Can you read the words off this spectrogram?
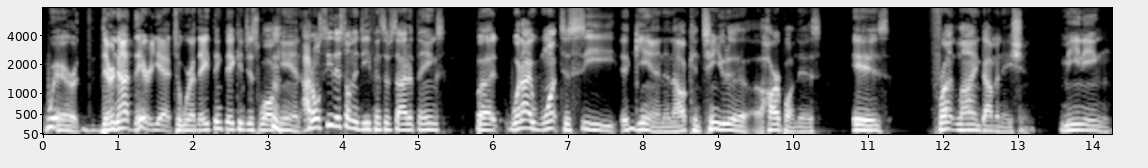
where they're not there yet to where they think they can just walk hmm. in. I don't see this on the defensive side of things, but what I want to see again, and I'll continue to harp on this, is front line domination, meaning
